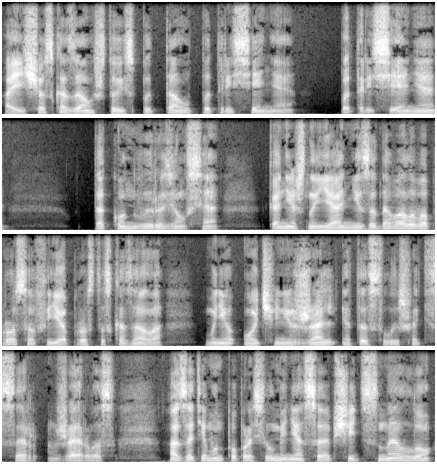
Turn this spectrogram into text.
а еще сказал, что испытал потрясение. Потрясение? Так он выразился. Конечно, я не задавала вопросов, я просто сказала — мне очень жаль это слышать, сэр Жервас. А затем он попросил меня сообщить Снеллу,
